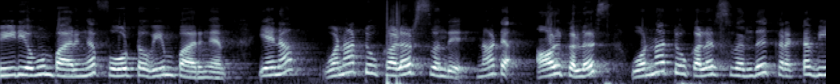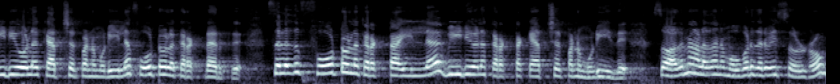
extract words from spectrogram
வீடியோவும் பாருங்கள் ஃபோட்டோவையும் பாருங்கள் ஏன்னா ஒன் ஆர் டூ கலர்ஸ் வந்து not all colours one or two colours வந்து கரெக்டாக வீடியோவில் கேப்சர் பண்ண முடியல ஃபோட்டோவில் கரெக்டாக இருக்குது சிலது ஃபோட்டோவில் கரெக்டாக இல்லை வீடியோவில் கரெக்டாக கேப்சர் பண்ண முடியுது. ஸோ அதனால தான் நம்ம ஒவ்வொரு தடவையும் சொல்கிறோம்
